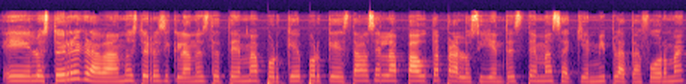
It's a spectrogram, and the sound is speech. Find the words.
Eh, lo estoy regrabando, estoy reciclando este tema. ¿Por qué? Porque esta va a ser la pauta para los siguientes temas aquí en mi plataforma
